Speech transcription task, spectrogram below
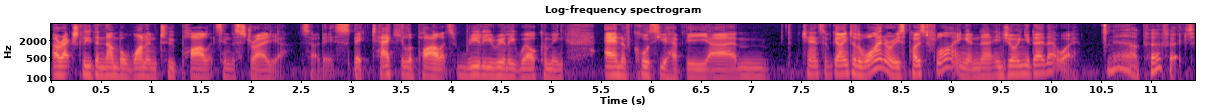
are actually the number one and two pilots in Australia. So they're spectacular pilots, really, really welcoming. And of course, you have the um, chance of going to the wineries post flying and uh, enjoying your day that way. Yeah, perfect.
